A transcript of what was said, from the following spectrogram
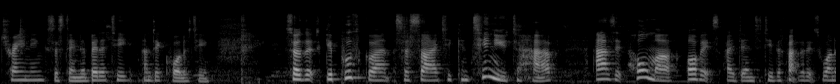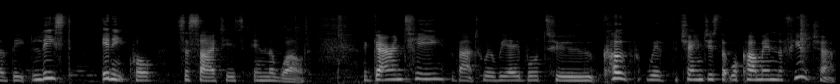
training, sustainability and equality, so that Gipuzkoan society continue to have as its hallmark of its identity the fact that it's one of the least unequal societies in the world. The guarantee that we'll be able to cope with the changes that will come in the future,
